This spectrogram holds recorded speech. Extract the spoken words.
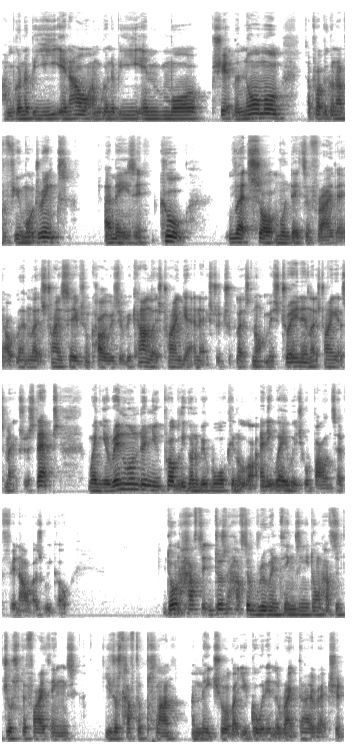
I'm gonna be eating out. I'm gonna be eating more shit than normal. I'm probably gonna have a few more drinks. Amazing, cool. Let's sort Monday to Friday out then. Let's try and save some calories if we can. Let's try and get an extra. Let's not miss training. Let's try and get some extra steps. When you're in London, you're probably going to be walking a lot anyway, which will balance everything out as we go. You don't have to. It doesn't have to ruin things, and you don't have to justify things. You just have to plan and make sure that you're going in the right direction.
